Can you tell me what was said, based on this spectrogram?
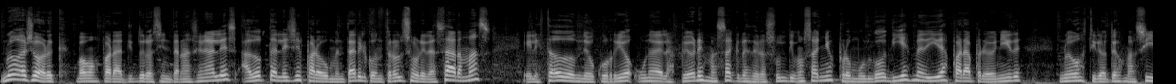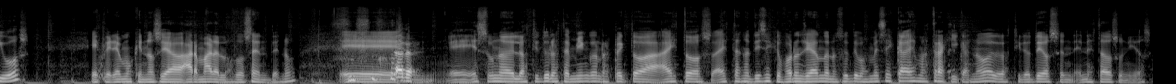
Nueva York, vamos para títulos internacionales, adopta leyes para aumentar el control sobre las armas. El estado donde ocurrió una de las peores masacres de los últimos años promulgó 10 medidas para prevenir nuevos tiroteos masivos. Esperemos que no sea armar a los docentes, ¿no? Eh, eh, es uno de los títulos también con respecto a, estos, a estas noticias que fueron llegando en los últimos meses cada vez más trágicas, ¿no? De los tiroteos en, en Estados Unidos.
